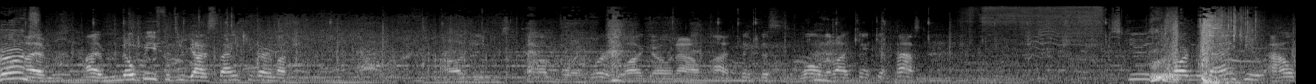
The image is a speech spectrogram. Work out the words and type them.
I have, I have no beef with you guys. Thank you very much. Oh Jesus. Oh boy, where do I go now? I think this is a wall that I can't get past. Excuse me, pardon me. Thank you. Ow.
